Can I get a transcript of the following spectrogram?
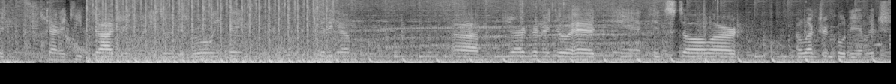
and kind of keep dodging when he's doing his rolling thing, hitting him. Um, we are gonna go ahead install our electrical damage.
